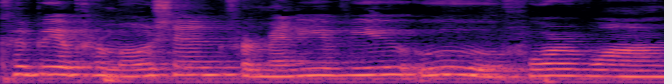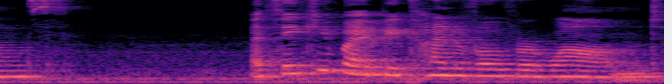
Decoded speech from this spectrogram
Could be a promotion for many of you. Ooh, four of wands. I think you might be kind of overwhelmed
